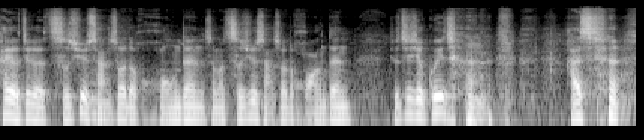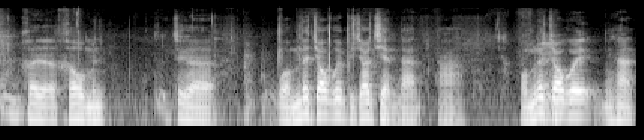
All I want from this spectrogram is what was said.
它有这个持续闪烁的红灯，什么持续闪烁的黄灯，就这些规则 还是和和我们。这个我们的交规比较简单啊，我们的交规你看，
